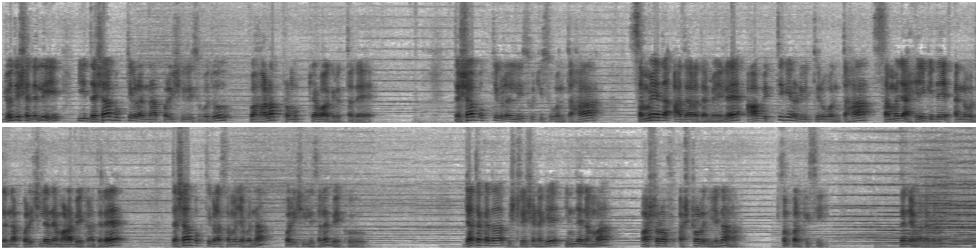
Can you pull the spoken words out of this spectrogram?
ಜ್ಯೋತಿಷ್ಯದಲ್ಲಿ ಈ ದಶಾಭುಕ್ತಿಗಳನ್ನು ಪರಿಶೀಲಿಸುವುದು ಬಹಳ ಪ್ರಾಮುಖ್ಯವಾಗಿರುತ್ತದೆ. ದಶಾಭುಕ್ತಿಗಳಲ್ಲಿ ಸೂಚಿಸುವಂತಹ ಸಮಯದ ಆಧಾರದ ಮೇಲೆ ಆ ವ್ಯಕ್ತಿಗೆ ನಡೆಯುತ್ತಿರುವಂತಹ ಸಮಯ ಹೇಗಿದೆ ಅನ್ನುವುದನ್ನು ಪರಿಶೀಲನೆ ಮಾಡಬೇಕಾದರೆ ದಶಾಭಕ್ತಿಗಳ ಸಮಯವನ್ನು ಪರಿಶೀಲಿಸಲೇಬೇಕು. ಜಾತಕದ ವಿಶ್ಲೇಷಣೆಗೆ ಹಿಂದೆ ನಮ್ಮ ಮಾಸ್ಟರ್ ಆಫ್ ಅಸ್ಟ್ರಾಲಜಿಯನ್ನು ಸಂಪರ್ಕಿಸಿ. ಧನ್ಯವಾದಗಳು.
